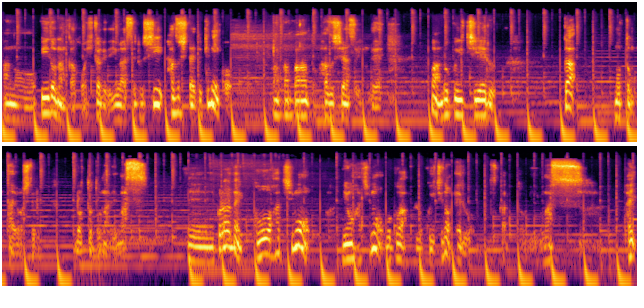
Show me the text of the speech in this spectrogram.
あのビードなんかこう引っ掛けて揺らせるし、外したいときにこうパンパンパンと外しやすいので、まあ、61L が最も対応しているロットとなります。えー、これはね、58も48も僕は61の L を使っております。はい。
